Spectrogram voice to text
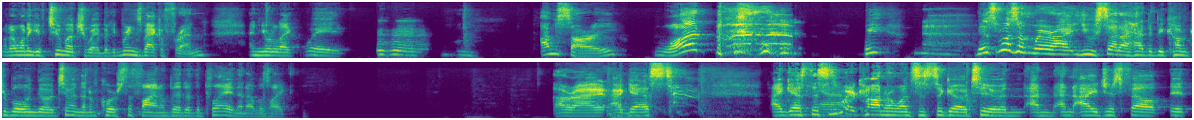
I don't want to give too much away, but he brings back a friend, and you're like, wait, mm-hmm. I'm sorry what? we this wasn't where I you said I had to be comfortable and go to, and then of course the final bit of the play that I was like, all right, I guess. I guess this yeah. is where Conor wants us to go to, and and and I just felt it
